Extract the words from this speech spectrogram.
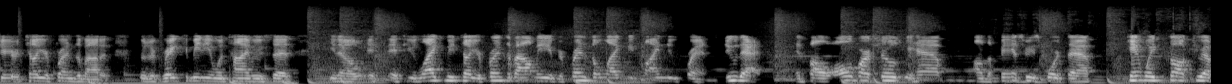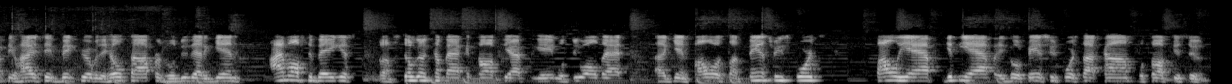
share, tell your friends about it. There's a great comedian one time who said, you know, if, if you like me, tell your friends about me. If your friends don't like me, find new friends. Do that and follow all of our shows we have on the Fanstream Sports app. Can't wait to talk to you after the Ohio State victory over the Hilltoppers. We'll do that again I'm off to Vegas, but I'm still going to come back and talk to you after the game. We'll do all that. Again, follow us on Fanstream Sports. Follow the app, get the app, and go to fanstreamsports.com. We'll talk to you soon.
